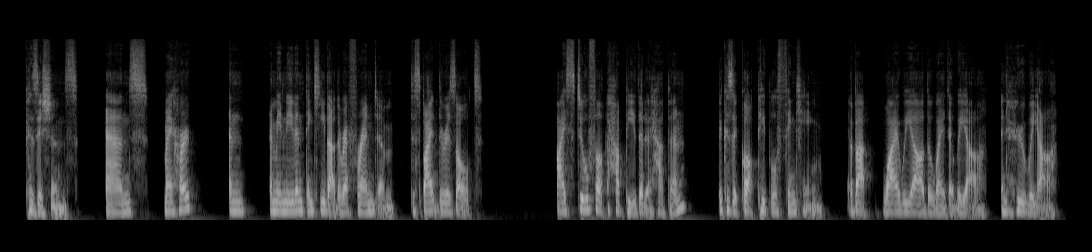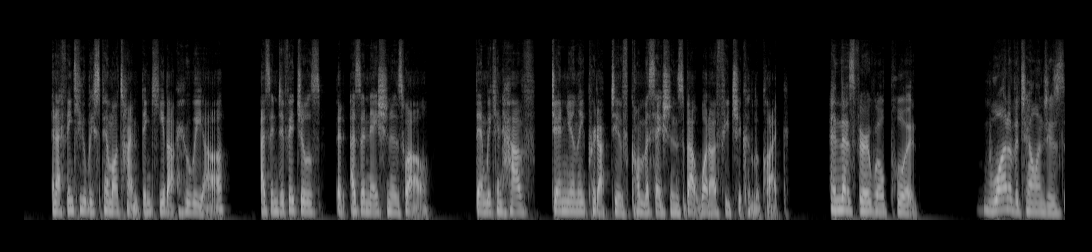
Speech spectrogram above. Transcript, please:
positions. And my hope, and I mean, even thinking about the referendum, despite the result, I still felt happy that it happened because it got people thinking about why we are the way that we are and who we are. And I think if we spend more time thinking about who we are as individuals, but as a nation as well, then we can have genuinely productive conversations about what our future could look like. And that's very well put. One of the challenges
